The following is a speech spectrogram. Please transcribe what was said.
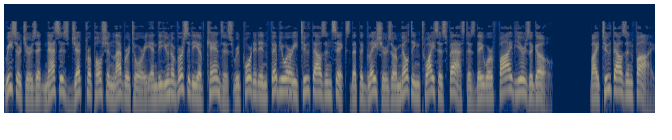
Researchers at NASA's Jet Propulsion Laboratory and the University of Kansas reported in February 2006 that the glaciers are melting twice as fast as they were five years ago. By 2005,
